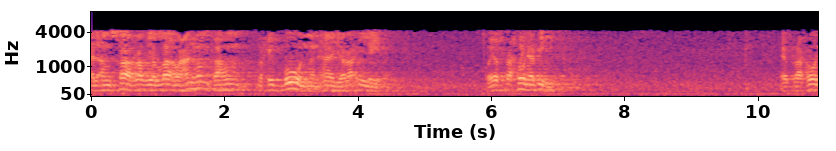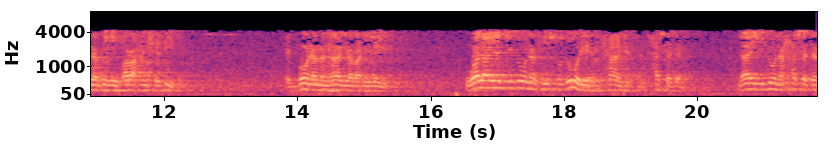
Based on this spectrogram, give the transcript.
الأنصار رضي الله عنهم فهم يحبون من هاجر إليهم. ويفرحون به. يفرحون به فرحا شديدا. يحبون من هاجر إليه. ولا يجدون في صدورهم حاجة حسدا. لا يجدون حسدا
